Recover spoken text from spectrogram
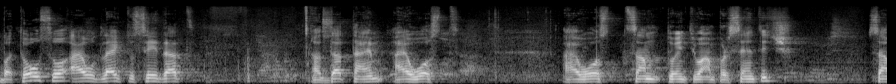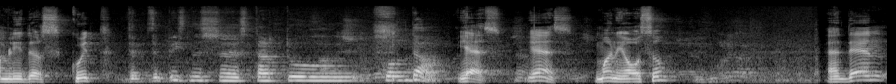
but also I would like to say that at that time I lost I lost some 21 percentage some leaders quit The, the business uh, start to go down. Yes, yes, money also. And then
